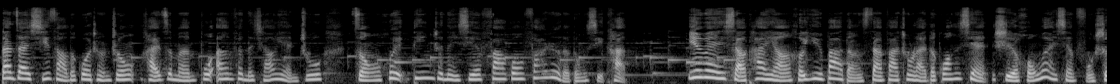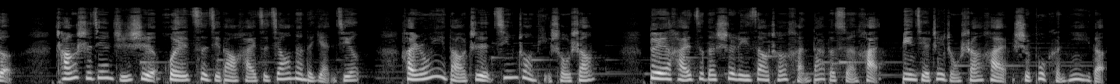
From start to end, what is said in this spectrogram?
但在洗澡的过程中，孩子们不安分的小眼珠总会盯着那些发光发热的东西看。因为小太阳和浴霸等散发出来的光线是红外线辐射，长时间直视会刺激到孩子娇嫩的眼睛，很容易导致晶状体受伤。对孩子的视力造成很大的损害，并且这种伤害是不可逆的，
